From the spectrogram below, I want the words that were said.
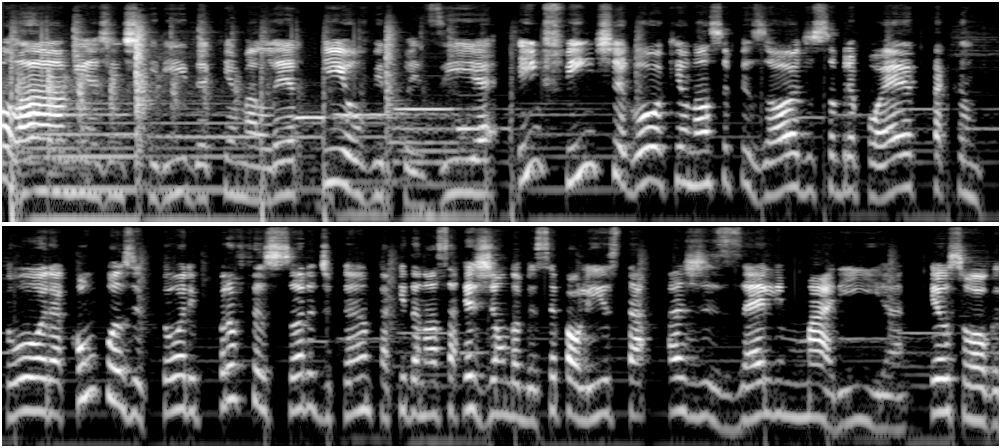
Olá, minha gente querida, que ama ler e ouvir poesia. Enfim, chegou aqui o nosso episódio sobre a poeta, cantora, compositora e professora de canto aqui da nossa região do ABC Paulista, a Gisele Maria. Eu sou Olga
